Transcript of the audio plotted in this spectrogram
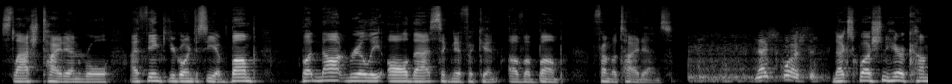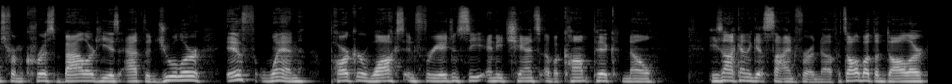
slash tight end role. I think you're going to see a bump, but not really all that significant of a bump from the tight ends. Next question. Next question here comes from Chris Ballard. He is at the jeweler. If, when Parker walks in free agency, any chance of a comp pick? No. He's not going to get signed for enough. It's all about the dollar,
